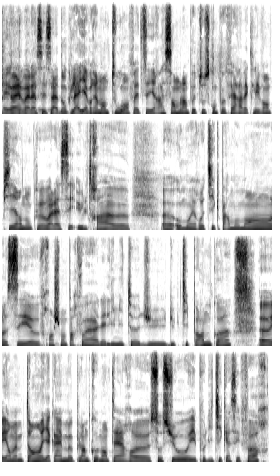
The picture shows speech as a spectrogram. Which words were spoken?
Et ouais, voilà, c'est ça. Donc là, il y a vraiment tout en fait. Il rassemble un peu tout ce qu'on peut faire avec les vampires. Donc euh, voilà, c'est ultra euh, homo-érotique par moment. C'est euh, franchement parfois à la limite euh, du, du petit porn, quoi. Euh, et en même temps, il y a quand même plein de commentaires sociaux et politiques assez forts.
